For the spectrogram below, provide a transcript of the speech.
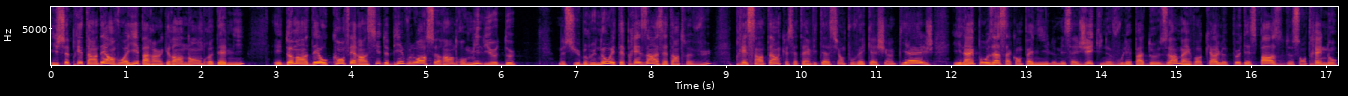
Il se prétendait envoyé par un grand nombre d'amis et demandait aux conférenciers de bien vouloir se rendre au milieu d'eux. M. Bruno était présent à cette entrevue, pressentant que cette invitation pouvait cacher un piège. Il imposa sa compagnie. Le messager, qui ne voulait pas deux hommes, invoqua le peu d'espace de son traîneau.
